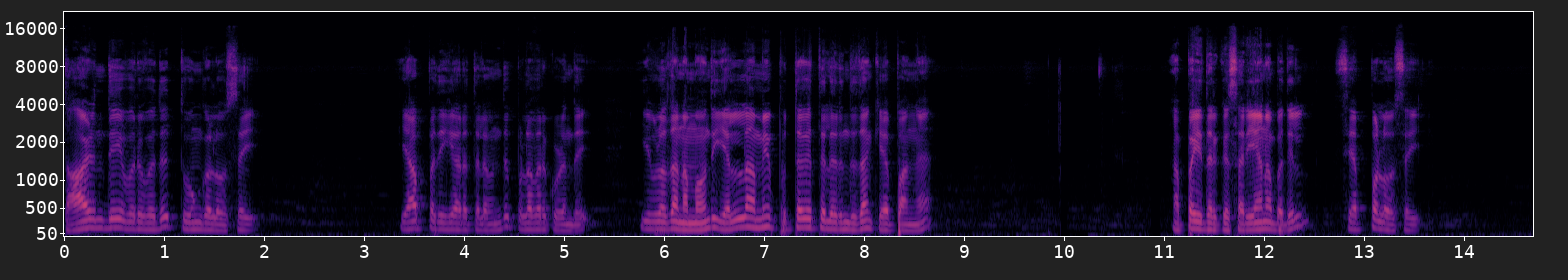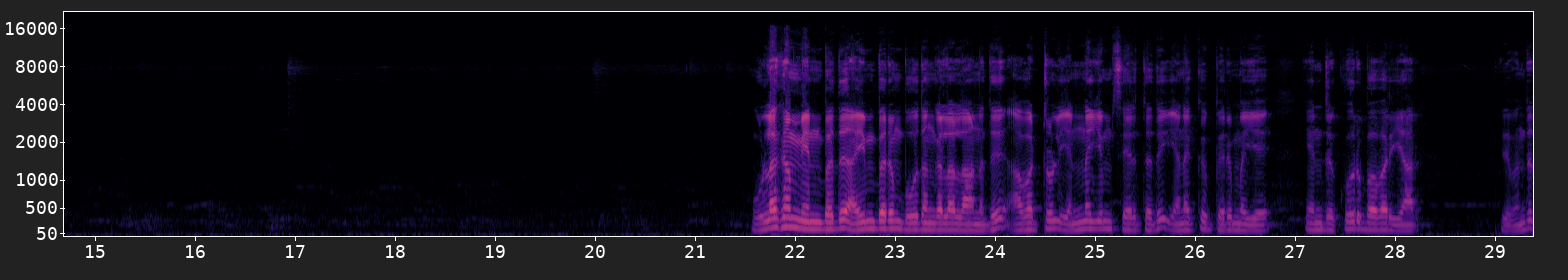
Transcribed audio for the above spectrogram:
தாழ்ந்தே வருவது தூங்கலோசை. யாப்பதிகாரத்தில் வந்து புலவர் குழந்தை. இவ்வளோதான் நம்ம வந்து எல்லாமே புத்தகத்திலிருந்து தான் கேட்பாங்க. அப்போ இதற்கு சரியான பதில் செப்பலோசை. உலகம் என்பது ஐம்பெரும் பூதங்களால் ஆனது அவற்றுள் என்னையும் சேர்த்தது எனக்கு பெருமையே என்று கூறுபவர் யார்? இது வந்து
